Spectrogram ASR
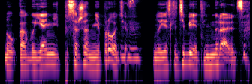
Ну, как бы я не, совершенно не против, угу. но если тебе это не нравится...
